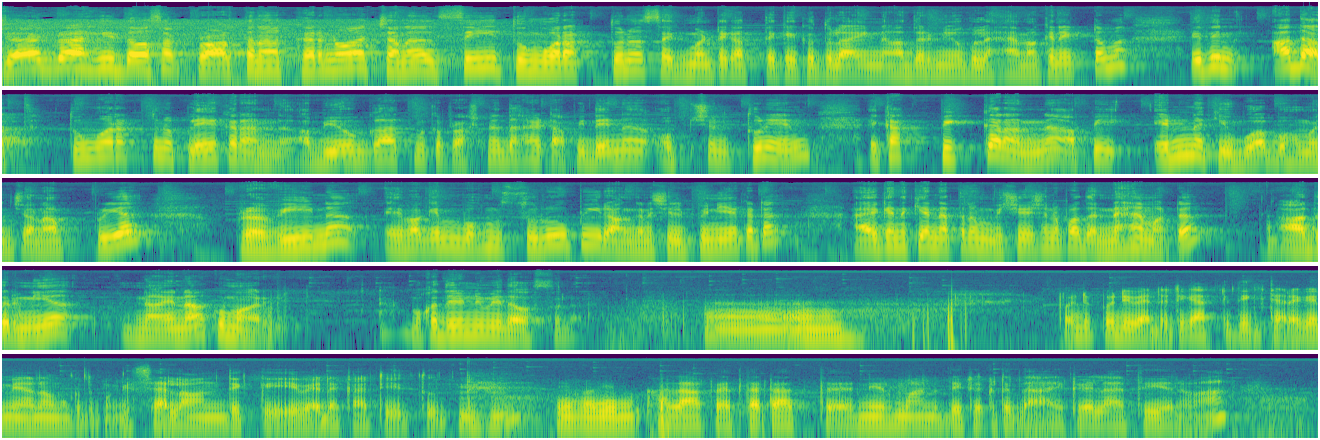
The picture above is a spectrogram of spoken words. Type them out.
ජයග්‍රහහි දවසක් ප්‍රාර්ථනා කරනවා. චනල් සී තුන්වරක් තුන සෙගමට එකත් එක තුළයි ආදරණයෝගල හැම කෙනෙක්ටම. ඉතින් අදත් තුන්වරක් තුන ප්ලේ කරන්න අභියෝගාත්මක ප්‍රශ්න දහයට අපි දෙන්න ඔප්ෂන් තුනෙන් එකක් පික් කරන්න අපි එන්න කිව්වා. බොහොම ජනප්‍රිය ප්‍රවීණ ඒවගේ බොහම සුරූපී රංගන ශිල්පිනියකට. අයගෙන කිය අතරම් විශේෂණ පද නැහැමට ආදරණය නයනා කුමාරී. මොක දෙන්න මේ දවස්සල. පොඩි පොඩි වැඩ ටිකක් ඉතින් කරගෙන යනවා. මොකද මගේ සැලොන් දෙකේ වැඩ කටයුතුත් ඒ වගේම කලා පැත්තටත් නිර්මාණ දෙකකට දායක වෙලා තියෙනවා.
